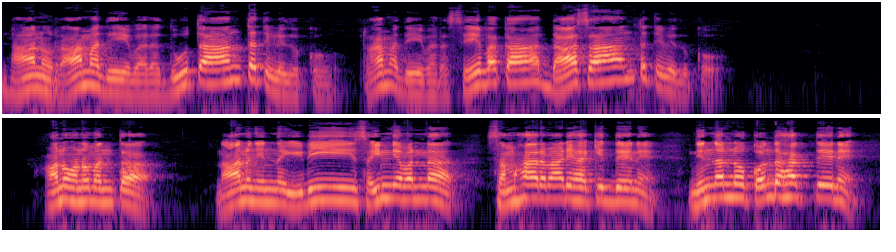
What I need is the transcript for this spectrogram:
ನಾನು ರಾಮದೇವರ ದೂತ ಅಂತ ತಿಳಿದುಕೋ, ರಾಮದೇವರ ಸೇವಕ, ದಾಸ ಅಂತ ತಿಳಿದುಕೋ. ಅನು ಹನುಮಂತ, ನಾನು ನಿನ್ನ ಇಡೀ ಸೈನ್ಯವನ್ನ ಸಂಹಾರ ಮಾಡಿ ಹಾಕಿದ್ದೇನೆ, ನಿನ್ನನ್ನು ಕೊಂದು ಹಾಕ್ತೇನೆ.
